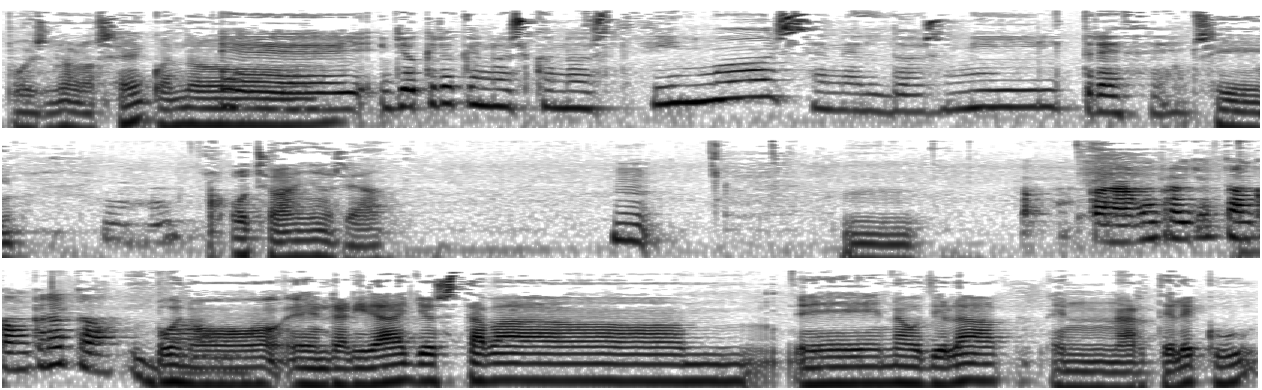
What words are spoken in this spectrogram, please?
Pues no lo sé, ¿cuándo...? Eh, yo creo que nos conocimos en el 2013. Sí, ocho años ya. Mm. Mm. ¿Con algún proyecto en concreto? Bueno, en realidad yo estaba mm, en Audiolab, en Artelecu,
